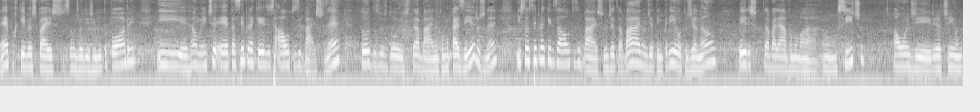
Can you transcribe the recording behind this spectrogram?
É, porque meus pais são de origem muito pobre e realmente está é, tá sempre naqueles altos e baixos, né? Todos os dois trabalham como caseiros, né? E estão sempre naqueles altos e baixos. Um dia trabalham, um dia tem emprego, outro dia não. Eles trabalhavam numa, num sítio onde eles já tinham,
